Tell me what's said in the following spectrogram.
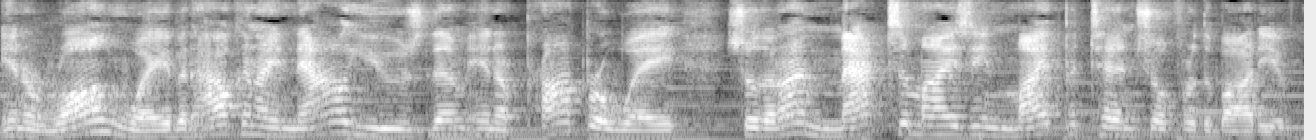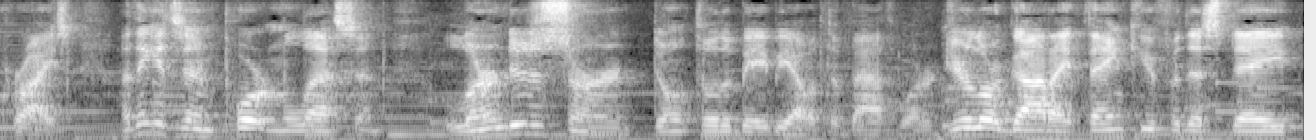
in a wrong way, but how can I now use them in a proper way so that I'm maximizing my potential for the body of Christ? I think it's an important lesson. Learn to discern. Don't throw the baby out with the bathwater. Dear Lord God, I thank you for this day.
